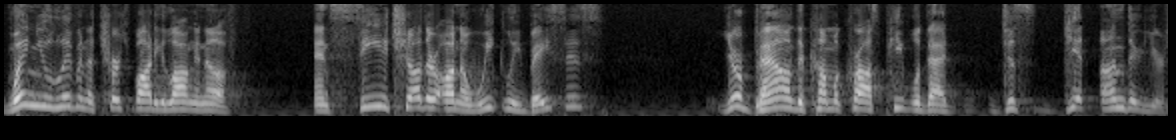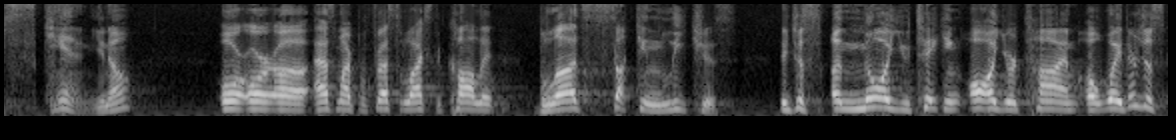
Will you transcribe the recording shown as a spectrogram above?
When you live in a church body long enough and see each other on a weekly basis, you're bound to come across people that just get under your skin, you know? Or, or uh, as my professor likes to call it, blood sucking leeches. They just annoy you, taking all your time away. There's just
